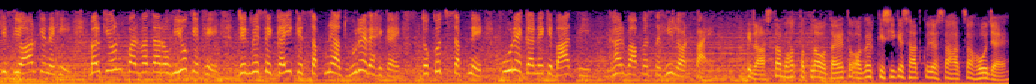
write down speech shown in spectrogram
किसी और के नहीं, बल्कि उन पर्वतारोहियों के थे, जिनमें से कई के सपने अधूरे रह गए। तो कुछ सपने पूरे करने के बाद भी घर वापस नहीं लौट पाए। रास्ता बहुत पतला होता है तो अगर किसी के साथ कुछ ऐसा हादसा हो जाए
